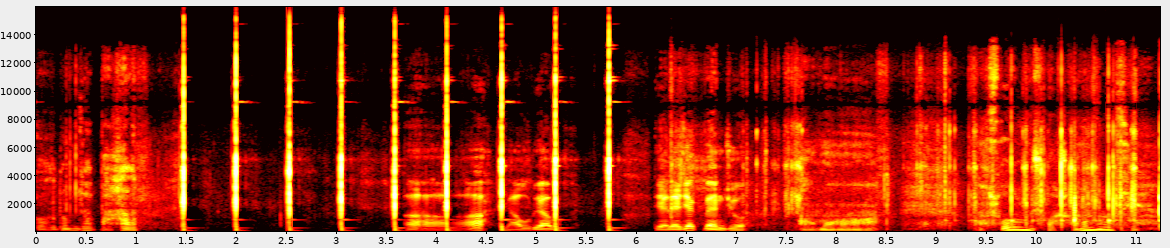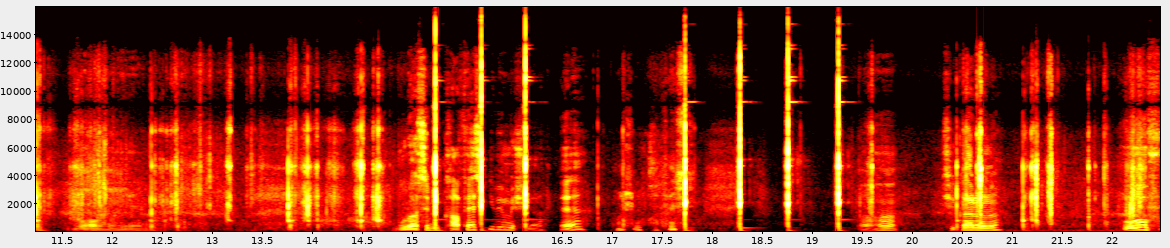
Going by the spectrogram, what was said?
goldumuza bakalım. Aha. Yavruya bak. Delecek bence o. Aman. Nasıl olmuş başkanım burası ya? Burası bir kafes gibimiş ya. He? Nasıl bir kafes? Aha. Çıkar onu. Of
